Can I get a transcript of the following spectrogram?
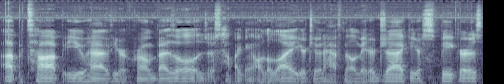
Up top, you have your chrome bezel, just hogging all the light, your 2.5 millimeter jack, your speakers,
